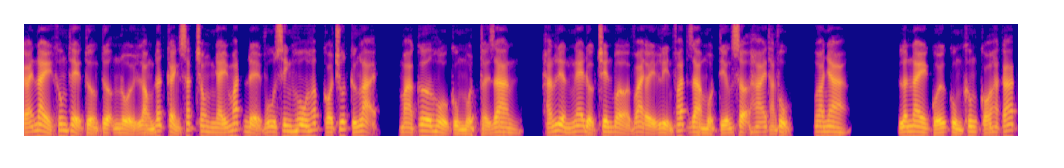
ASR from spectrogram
Cái này không thể tưởng tượng nổi lòng đất cảnh sắc trong nháy mắt để vô Sinh hô hấp có chút cứng lại, mà cơ hồ cùng một thời gian, hắn liền nghe được trên bờ vai ấy liền phát ra một tiếng sợ hai thán phục hoa nha lần này cuối cùng không có hạt cát.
